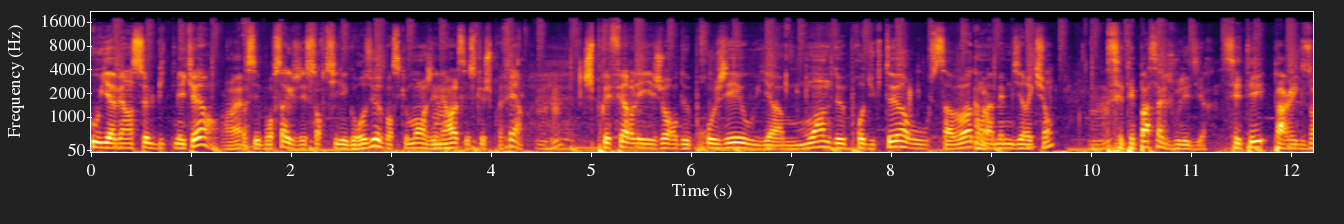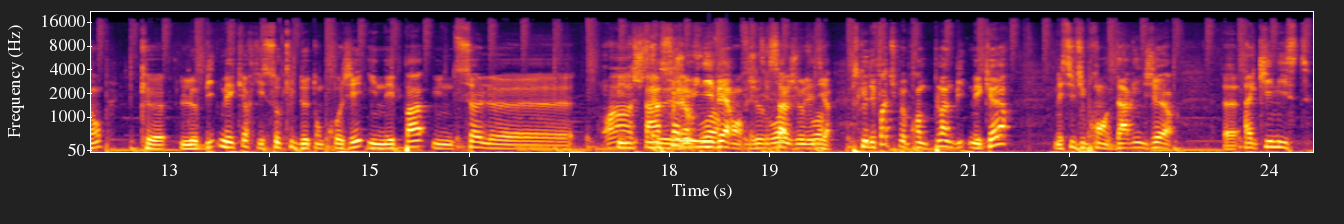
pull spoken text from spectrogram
où il y avait un seul beatmaker, Ouais. bah, c'est pour ça que j'ai sorti les gros yeux parce que moi en général c'est ce que je préfère. Mhm. Je préfère les genres de projets où il y a moins de producteurs où ça va dans Alors. la même direction. C'était pas ça que je voulais dire. C'était par exemple que le beatmaker qui s'occupe de ton projet, il n'est pas une seule, euh, Ah, une- je- un je seul vois, univers en fait. C'est vois, ça que je je voulais vois. dire. Parce que des fois, tu peux prendre plein de beatmakers, mais si tu prends Daringer, euh, Alchemist,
